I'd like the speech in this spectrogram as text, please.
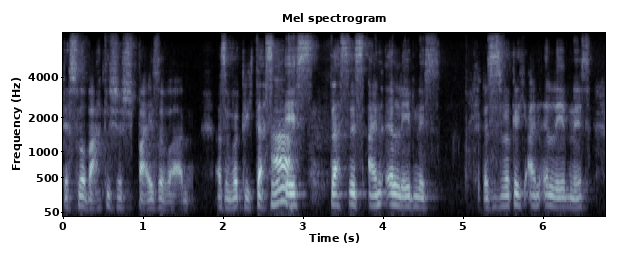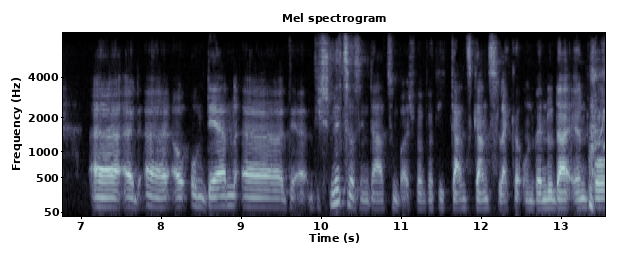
der slowakische Speisewagen. Also wirklich, das Ah, ist, das ist ein Erlebnis. Das ist wirklich ein Erlebnis. Äh, äh, äh, und deren, äh, der, die Schnitzer sind da zum Beispiel wirklich ganz, ganz lecker. Und wenn du da irgendwo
